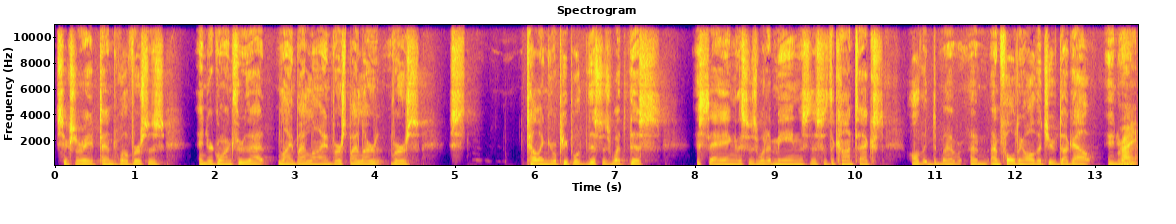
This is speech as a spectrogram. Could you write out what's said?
six or eight, 10, 12 verses, and you're going through that line by line, verse by verse telling your people this is what this is saying, this is what it means, this is the context, all the uh, unfolding all that you've dug out. In your right.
